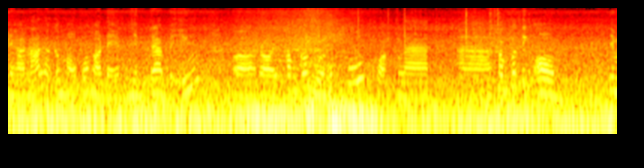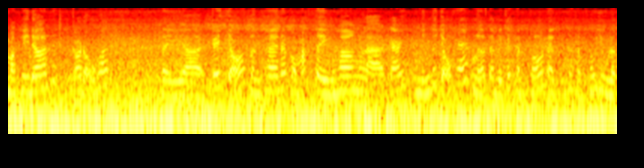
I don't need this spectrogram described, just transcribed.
Thì họ nói là căn hộ của họ đẹp nhìn ra biển Ờ, rồi không có người hút thuốc hoặc là à, không có tiếng ồn. Nhưng mà khi đến thì có đủ hết. Thì à, cái chỗ mình thuê nó còn mắc tiền hơn là cái những cái chỗ khác nữa tại vì cái thành phố này cũng là thành phố du lịch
